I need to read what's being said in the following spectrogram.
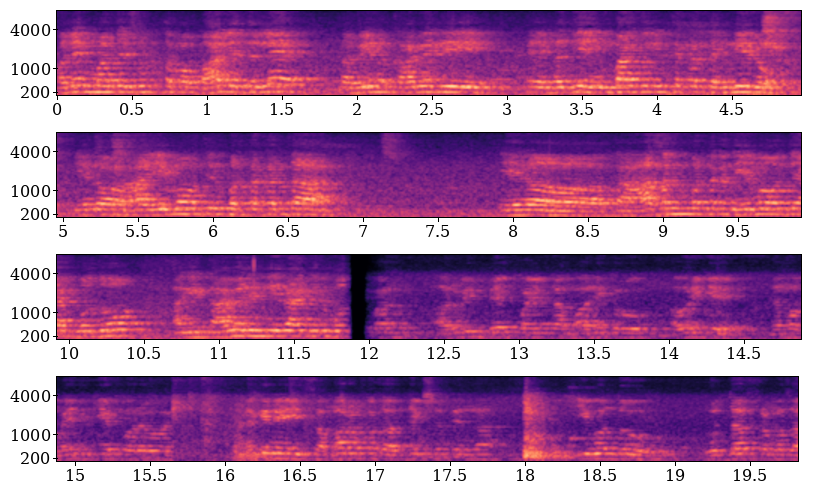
ಮಲೆ ಮಾದೇಶ್ವರ ತಮ್ಮ ಬಾಲ್ಯದಲ್ಲೇ ನಾವೇನು ಕಾವೇರಿ ನದಿಯ ಹಿಂಭಾಗದಲ್ಲಿ ಇರ್ತಕ್ಕಂಥ ನೀರು ಏನು ಆ ಹೇಮಾವತಿ ಬರ್ತಕ್ಕಂಥ ಏನು ಆಸನ ಹಾಸನ ಬರ್ತಕ್ಕಂಥ ಹೇಮಾವತಿ ಆಗ್ಬೋದು ಹಾಗೆ ಕಾವೇರಿ ನೀರಾಗಿರ್ಬೋದು. ಅರವಿಂದ್ ಬೇಕ್ ಪಾಯಿಂಟ್ನ ಮಾಲೀಕರು ಅವರಿಗೆ ನಮ್ಮ ವೇದಿಕೆಯ ಪರವಾಗಿ ಹಾಗೆಯೇ ಈ ಸಮಾರಂಭದ ಅಧ್ಯಕ್ಷತೆಯನ್ನ ಈ ಒಂದು ವೃದ್ಧಾಶ್ರಮದ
